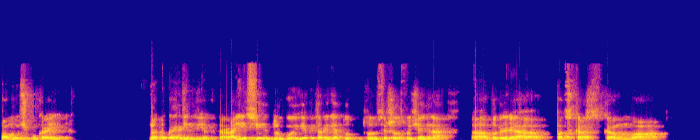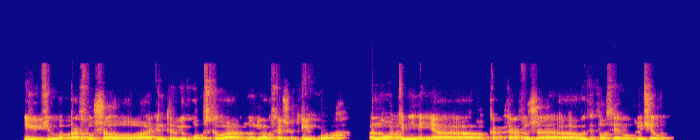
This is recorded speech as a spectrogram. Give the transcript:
помочь Украине. Но это только один вектор. А если другой вектор, я тут совершенно случайно, а, благодаря подсказкам YouTube, прослушал интервью Хомского, ну не могу сказать, что это легко, но тем не менее, как-то раз уже выкатился, я его включил.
